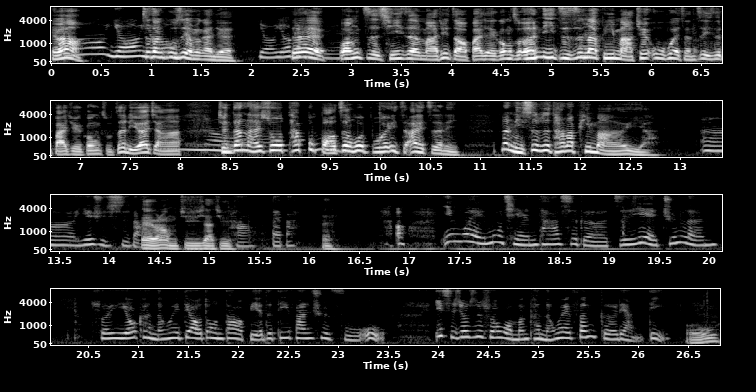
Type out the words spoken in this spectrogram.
有没有？哦，有这段故事有没有感觉？有有对王子骑着马去找白雪公主，而你只是那匹马，却误会成自己是白雪公主。这里有在讲啊，简单来说，他不保证会不会一直爱着你，那你是不是他那匹马而已啊？呃，也许是吧。对，那我们继续下去。好，拜吧。因为目前他是个职业军人，所以有可能会调动到别的地方去服务。意思就是说，我们可能会分隔两地。哦，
